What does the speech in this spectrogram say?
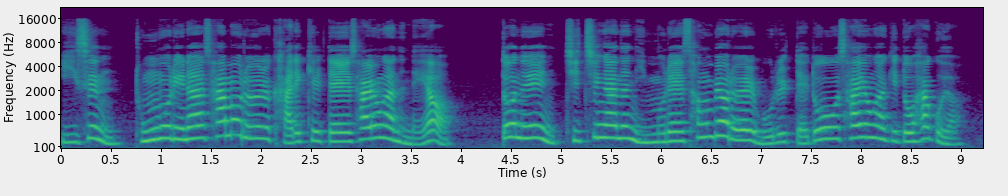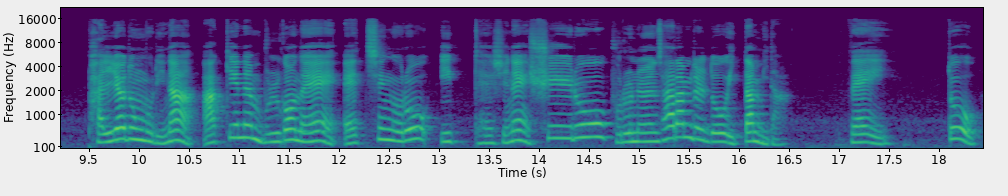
it은 동물이나 사물을 가리킬 때 사용하는데요. 또는 지칭하는 인물의 성별을 모를 때도 사용하기도 하고요. 반려동물이나 아끼는 물건의 애칭으로 it 대신에 she로 부르는 사람들도 있답니다. they 또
